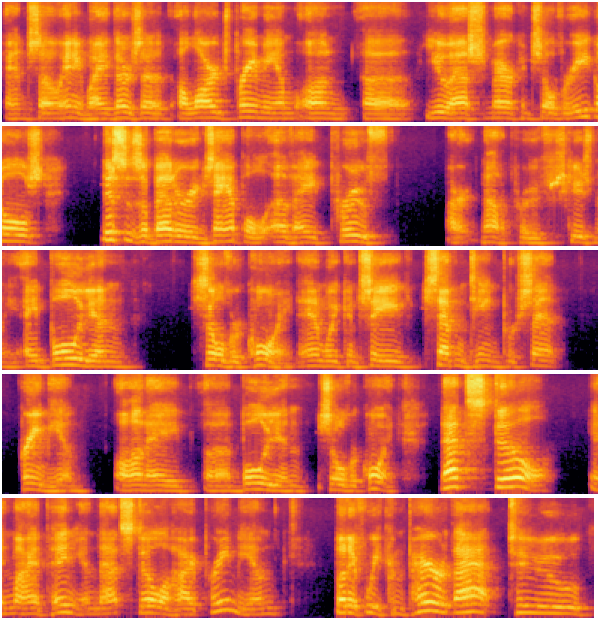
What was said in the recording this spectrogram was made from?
And so anyway, there's a, a large premium on uh, U.S. American Silver Eagles. This is a better example of a proof, or not a proof, excuse me, a bullion silver coin. And we can see 17% premium on a uh, bullion silver coin. That's still, in my opinion, that's still a high premium. But if we compare that to,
